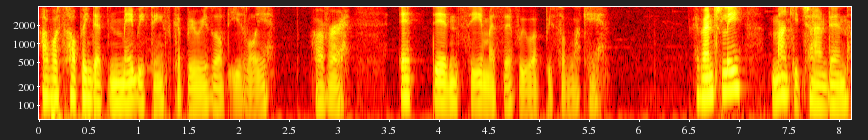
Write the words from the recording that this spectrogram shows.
I was hoping that maybe things could be resolved easily. However, it didn't seem as if we would be so lucky. Eventually, Monkey chimed in.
